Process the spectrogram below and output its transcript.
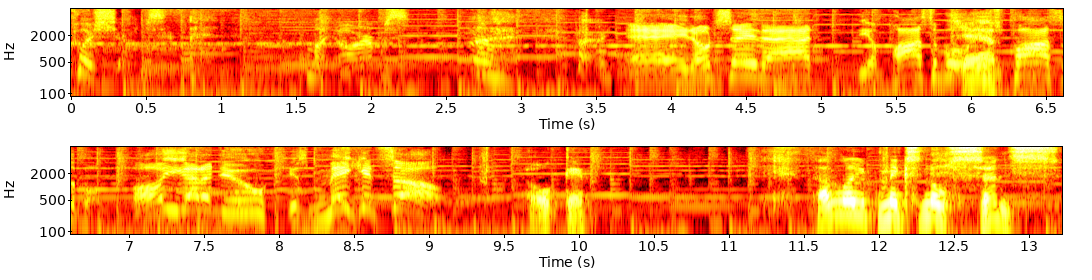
push-ups. My arms. Hey, don't say that. The impossible Yeah. is possible. All you gotta do is make it so. Okay. That logic makes no sense.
